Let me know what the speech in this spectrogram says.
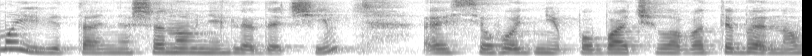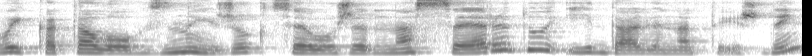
Мої вітання, шановні глядачі. Е, Сьогодні побачила в АТБ новий каталог знижок. Це вже на середу і далі на тиждень.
